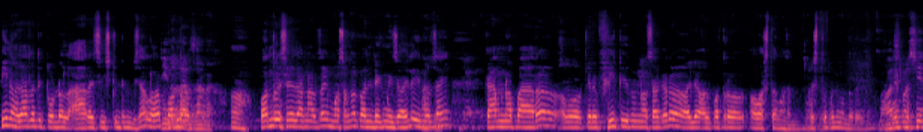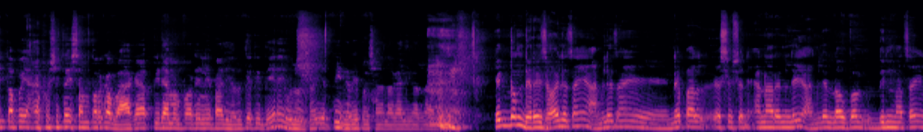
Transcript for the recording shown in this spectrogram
तिन हजार जति टोटल आएर चाहिँ स्टुडेन्ट भिसा तिन पन्ध्र पन्ध्र सयजना चाहिँ मसँग कन्ट्याक्टमै छ अहिले। यिनीहरू चाहिँ काम नपाएर अब के अरे फी तिर्नु नसकेर अहिले अल्पत्र अवस्थामा छन्। यस्तो पनि हुँदो रहेछ। भनेपछि तपाईँ आफूसितै सम्पर्क भएका पीडामा पर्ने नेपालीहरू त्यति धेरै हुनुहुन्छ यति धेरै पैसा लगानी गरेर। एकदम धेरै छ। अहिले चाहिँ हामीले चाहिँ नेपाल एसोसिएसन एनआरएनले हामीले लगभग दिनमा चाहिँ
